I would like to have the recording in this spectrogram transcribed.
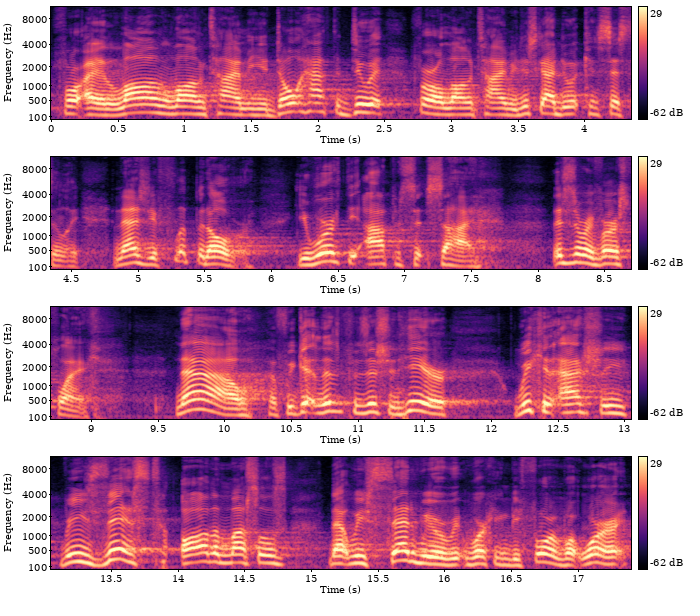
for a long, long time, and you don't have to do it for a long time. You just got to do it consistently. And as you flip it over, you work the opposite side. This is a reverse plank. Now, if we get in this position here, we can actually resist all the muscles that we said we were working before but weren't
